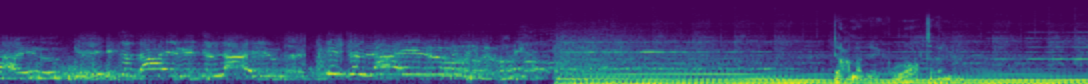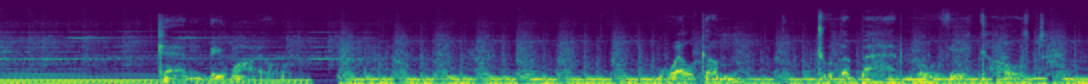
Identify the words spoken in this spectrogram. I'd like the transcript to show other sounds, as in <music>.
alive! It's alive! It's alive! It's alive! Dominic Lawton Ken B Wild. Welcome to the Bad Movie Cult.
